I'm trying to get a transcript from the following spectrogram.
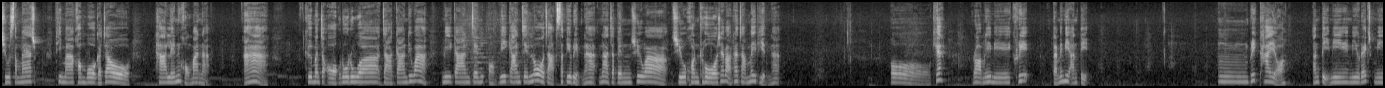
ชิลสแมชที่มาคอมโบกับเจ้า ทาเลนต์ของมันอะอ่าคือมันจะออกรัวๆ จากการที่ว่ามีการเจนออกมีการเจนโลจากสปิริตนะฮะ น่าจะเป็นชื่อว่าชิลคอนโทรใช่ป่ะ ถ้าจำไม่ผิดนะฮะ โอเค รอบนี้มีคริ แต่ไม่มีอันติ อืม พริกไทยเหรอ อันติมี มีเร็กมี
